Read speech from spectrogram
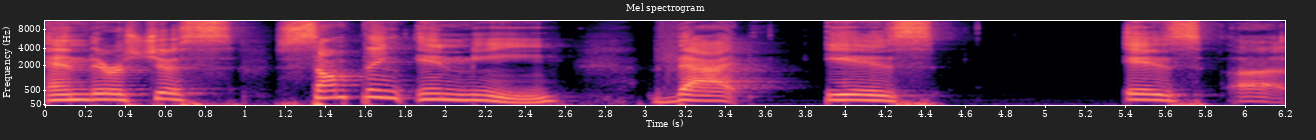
And there's just something in me that is is uh,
